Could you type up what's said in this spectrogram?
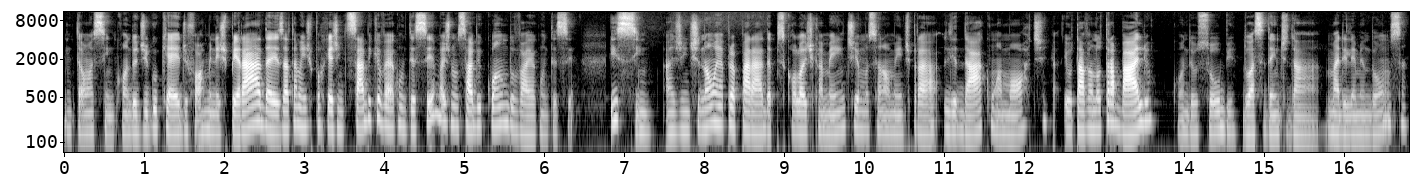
Então, assim, quando eu digo que é de forma inesperada, é exatamente porque a gente sabe que vai acontecer, mas não sabe quando vai acontecer. E sim, a gente não é preparada psicologicamente e emocionalmente para lidar com a morte. Eu estava no trabalho quando eu soube do acidente da Marília Mendonça.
